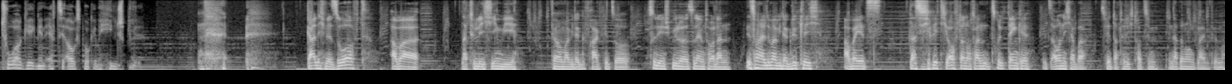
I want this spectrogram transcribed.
Tor gegen den FC Augsburg im Hinspiel? Gar nicht mehr so oft, aber natürlich irgendwie, wenn man mal wieder gefragt wird, so zu dem Spiel oder zu dem Tor, dann ist man halt immer wieder glücklich. Aber jetzt dass ich richtig oft dann noch dran zurückdenke, jetzt auch nicht, aber es wird natürlich trotzdem in Erinnerung bleiben für immer.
